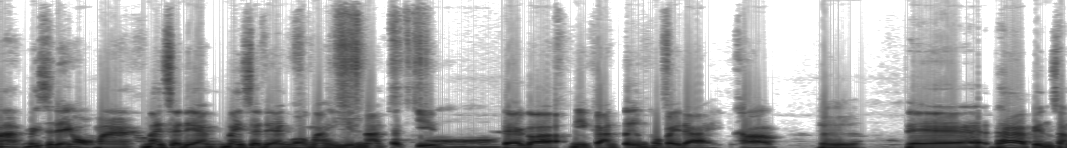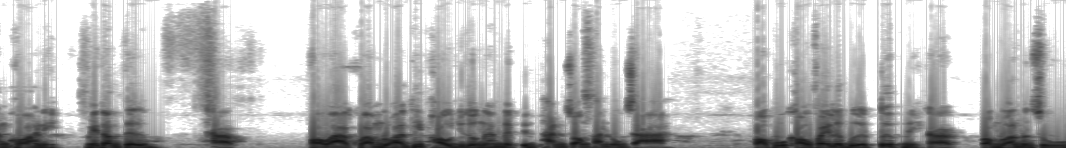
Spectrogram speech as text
มากไม่แสดงออกมา ไม่แสดงไม่แสดงออกมาให้เห็นหน้าชัดเจนอ๋อแต่ก็มีการเติมเข้าไปได้ ครับ เออ แต่ถ้าเป็นสังเคราะห์นี่ไม่ต้องเติม ครับ เพราะว่าความร้อนที่เผาอยู่ตรงนั้นมันเป็นพันสองพันองศา พอภูเขาไฟระเบิดปุ๊บนี่ครับ ความร้อนมันสูง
